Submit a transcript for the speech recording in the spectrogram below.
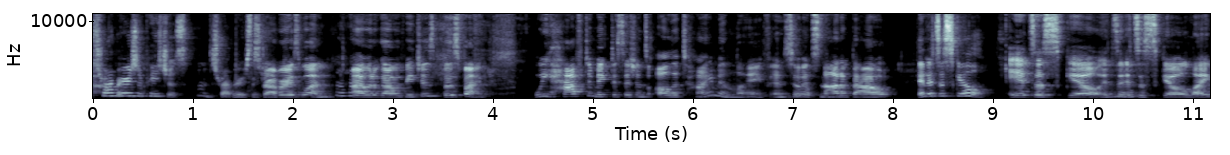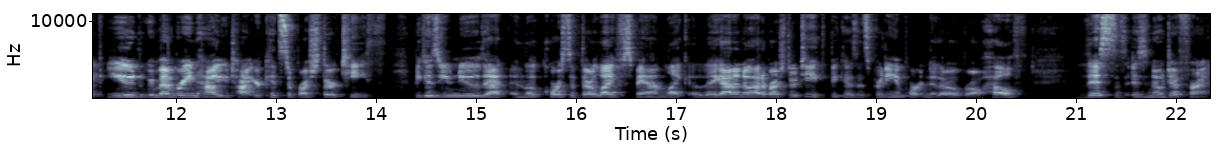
Strawberries or peaches? Hmm, strawberries. I. Strawberries won. Mhm. I would have gone with peaches, but it's fine. We have to make decisions all the time in life. And so Yep. it's not about And it's a skill. It's a skill. It's Mhm. it's a skill like you remembering how you taught your kids to brush their teeth because you knew that in the course of their lifespan, like they got to know how to brush their teeth because it's pretty important to their overall health. This is no different.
